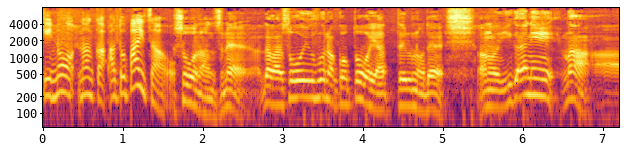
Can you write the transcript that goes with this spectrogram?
引のなんかアドバイザーを。そうなんですね。だからそういうふうなことをやってるので、あの、意外に、まあ、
